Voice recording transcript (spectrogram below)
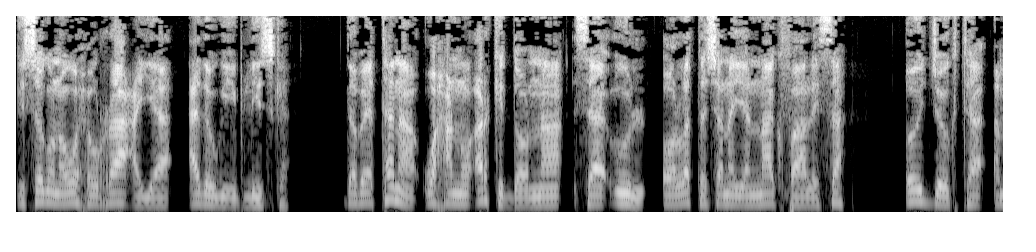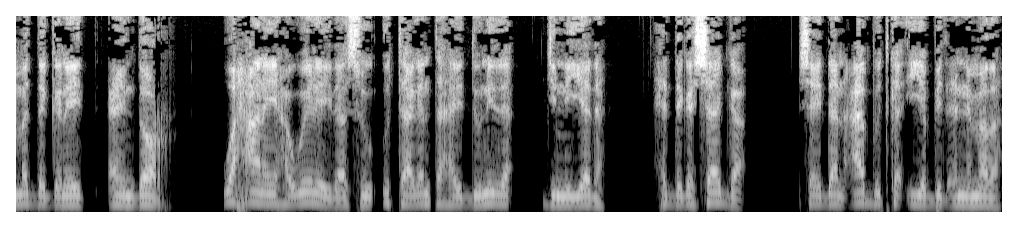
Isaguna wuxuu raacayaa cadowga ibliiska. Dabeetana waxaannu arki doonnaa saa'uul oo la tashanaya naag faalisa oo joogta ama degganayd cayndoor. Waxaanay haweenaydaasu u taagan tahay dunida jinniyada xidigashaagga shayddaan caabudka iyo bidcinnimada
